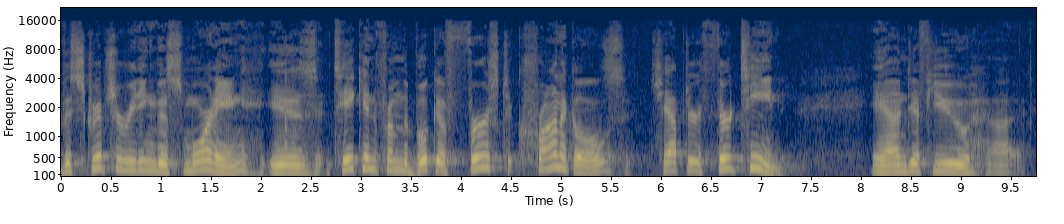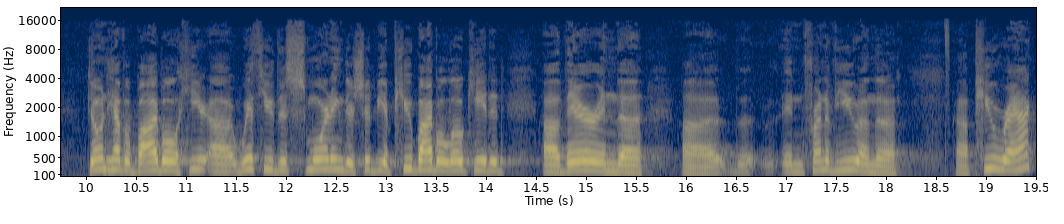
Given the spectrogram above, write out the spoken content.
The scripture reading this morning is taken from the book of First Chronicles, chapter 13. And if you uh, don't have a Bible here uh, with you this morning, there should be a Pew Bible located uh, there in, the, uh, the, in front of you on the uh, pew rack.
